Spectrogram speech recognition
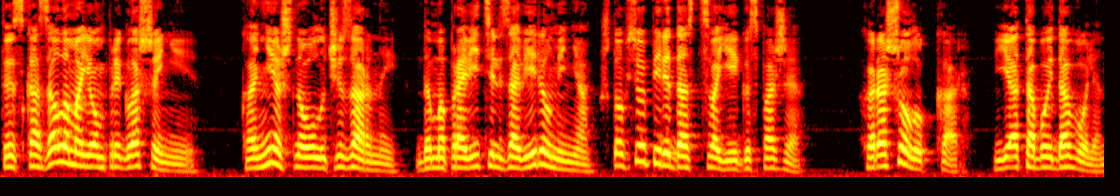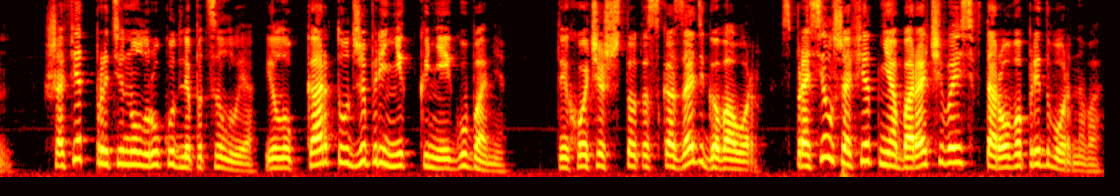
Ты сказал о моем приглашении? Конечно, о лучезарный. Домоправитель заверил меня, что все передаст своей госпоже. Хорошо, Луккар, я тобой доволен. Шафет протянул руку для поцелуя, и Луккар тут же приник к ней губами. «Ты хочешь что-то сказать, Гаваор?» — спросил Шафет, не оборачиваясь второго придворного.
